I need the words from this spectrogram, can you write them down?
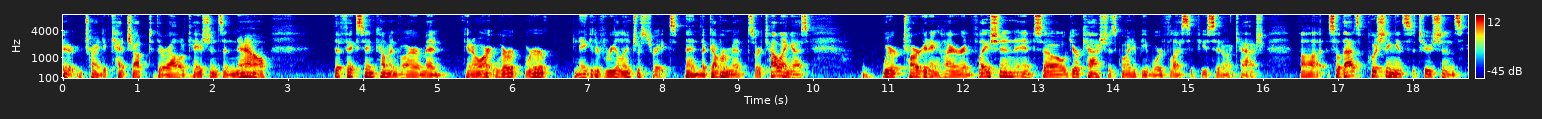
er, trying to catch up to their allocations and now the fixed income environment you know our, we're we're negative real interest rates and the governments are telling us we're targeting higher inflation, and so your cash is going to be worth less if you sit on cash. Uh, so that's pushing institutions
